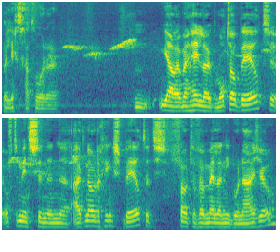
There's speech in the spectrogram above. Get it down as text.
belicht gaat worden. Mm, Ja, we hebben een heel leuk mottobeeld, eh, of tenminste een eh, uitnodigingsbeeld. Het is een foto van Melanie Bonaggio.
